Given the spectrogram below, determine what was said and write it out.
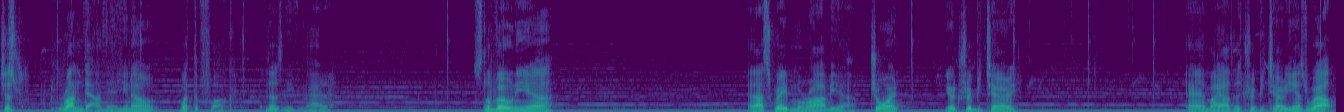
Just run down there, you know? What the fuck? It doesn't even matter. Slavonia. And that's great, Moravia. Join your tributary. And my other tributary as well.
